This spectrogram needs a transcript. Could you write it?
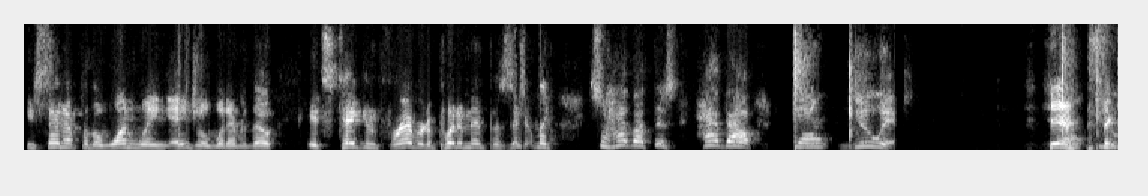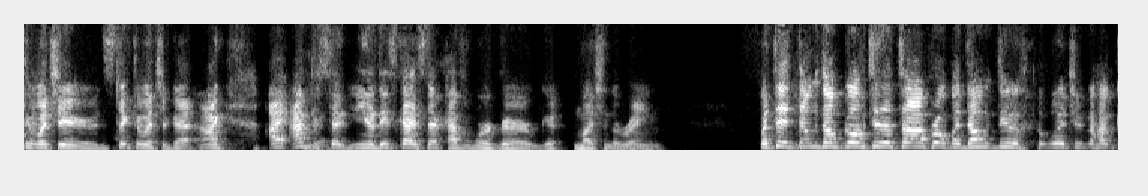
he set up for the one wing angel whatever though it's taken forever to put him in position like so how about this how about don't do it yeah, Don't stick to it. what you stick to what you got. I, I, I'm just saying, you know, these guys never haven't worked very much in the ring, but then don't don't go to the top rope, but don't do what you're not.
